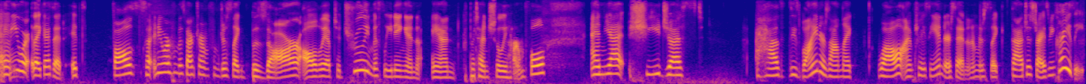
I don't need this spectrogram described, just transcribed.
anywhere. Like I said, it's falls anywhere from a spectrum from just like bizarre all the way up to truly misleading and and potentially harmful and yet she just has these blinders on like well i'm tracy anderson and i'm just like that just drives me crazy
